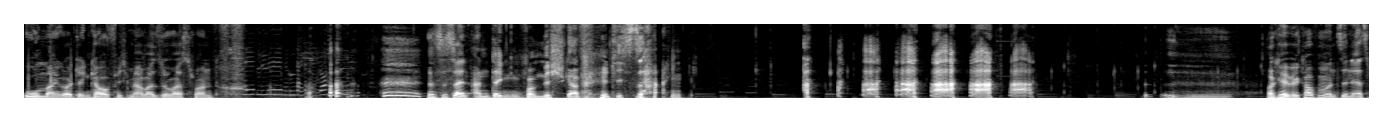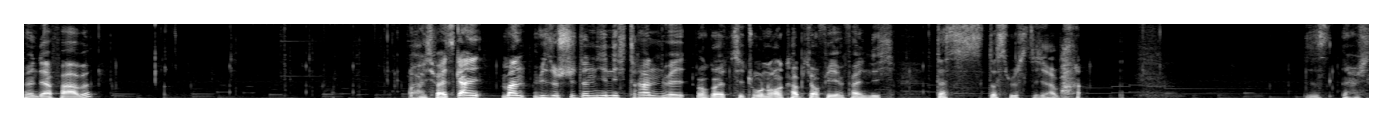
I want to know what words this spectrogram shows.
Oh mein Gott, den kaufe ich mir aber sowas von. das ist ein Andenken von Mischka, würde ich sagen. Okay, wir kaufen uns den erstmal in der Farbe. Oh, ich weiß gar nicht. Mann, wieso steht denn hier nicht dran? Wel oh Gott, Zitronenrock habe ich auf jeden Fall nicht. Das, das wüsste ich aber. Dieses, ich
